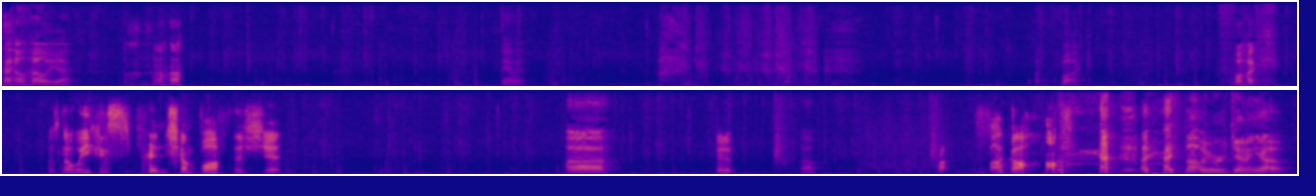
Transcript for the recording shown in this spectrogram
Hell, hell yeah. Damn it. Fuck. Fuck. There's no way you can sprint jump off this shit. Uh. Did it? Oh. Fuck off. I thought we were giving up.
